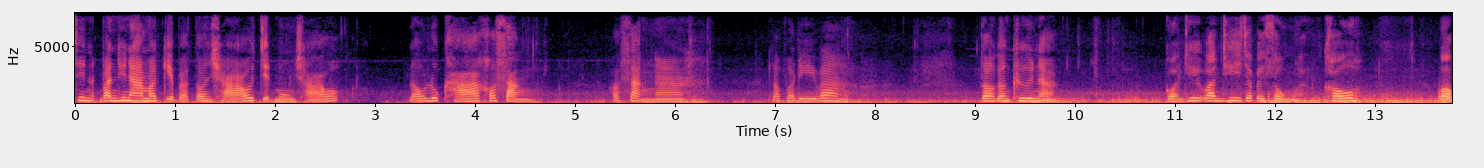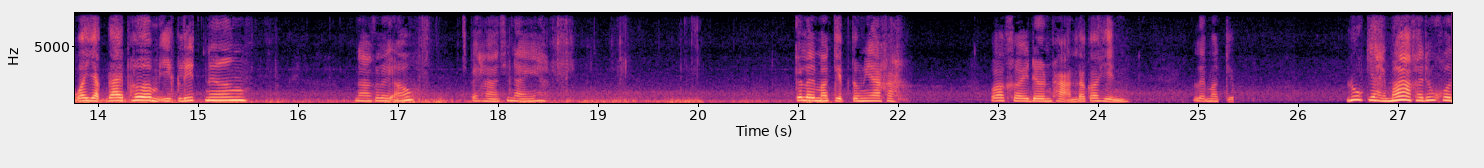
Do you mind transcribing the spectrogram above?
ที่วันที่นามาเก็บอะตอนเช้าเจ็ดโมงเช้า แล้วลูกค้าเขาสั่งเขาสั่งนา แล้วพอดีว่า ตอนกลางคืนน่ะก่อนที่วันที่จะไปส่งอะเขาบอกว่าอยากได้เพิ่มอีกลิตรนึง นาก็เลยเอ้า จะไปหาที่ไหนอะก็เลยมาเก็บตรงเนี้ยค่ะ ว่าเคยเดินผ่านแล้วก็เห็น เลยมาเก็บ ลูกใหญ่มากค่ะทุกคน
